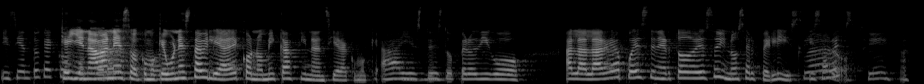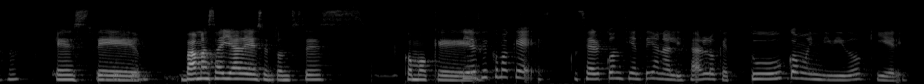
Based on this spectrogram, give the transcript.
Y siento que que llenaban eso, como que una estabilidad económica financiera, como que, ay, esto, esto, pero digo, a la larga puedes tener todo eso y no ser feliz, ¿sí Claro, sabes? Sí, ajá. Este, va más allá de eso, entonces, como que... Tienes que como que ser consciente y analizar lo que tú como individuo quieres.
